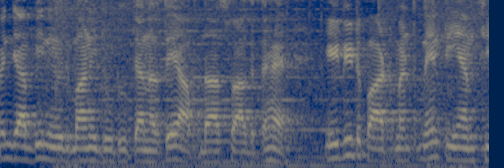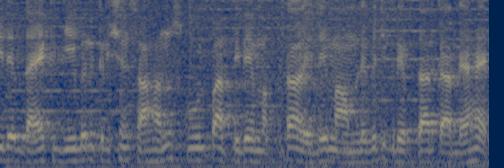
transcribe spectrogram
Punjabi news Bani YouTube channel ਤੇ ਆਪ ਦਾ ਸਵਾਗਤ ਹੈ। ਈਡੀ ਡਿਪਾਰਟਮੈਂਟ ਨੇ TMC ਦੇ ਵਿਧਾਇਕ ਜੀਵਨ ਕ੍ਰਿਸ਼ਨ ਸਾਹਾ ਨੂੰ ਸਕੂਲ ਭਰਤੀ ਦੇ ਘਟਾਲੇ ਦੇ ਮਾਮਲੇ ਵਿੱਚ ਗ੍ਰਿਫਤਾਰ ਕਰ ਲਿਆ ਹੈ।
